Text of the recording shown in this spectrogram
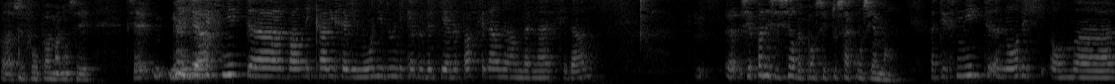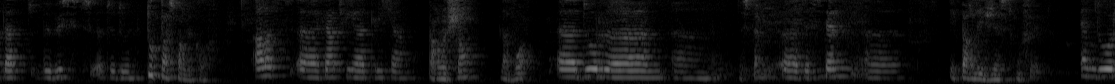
voilà, ce faux pas, maintenant c'est. c'est- mais il y a- Het is niet eh, van ik ga die ceremonie doen, ik heb een verkeerde pas gedaan en dan daarna is het gedaan. euh, c'est pas nécessaire de penser tout ça consciemment. Het is niet eh, nodig om eh, dat bewust te doen. Tout passe par le corps, Alles gaat via het lichaam. par le chant, la voix, door le stem, de stem et par les gestes qu'on fait. en door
